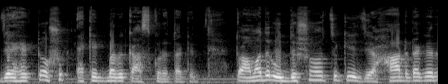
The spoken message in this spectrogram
যে এক একটা ওষুধ এক একভাবে কাজ করে থাকে। তো আমাদের উদ্দেশ্য হচ্ছে কি যে হার্ট অ্যাটাকের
